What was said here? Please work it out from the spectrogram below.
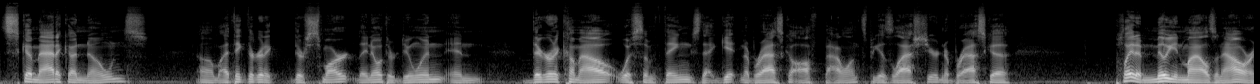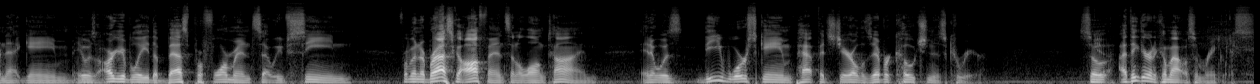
schematic unknowns. Um, I think they're gonna they're smart. They know what they're doing, and they're gonna come out with some things that get Nebraska off balance. Because last year Nebraska played a million miles an hour in that game. It was arguably the best performance that we've seen from a Nebraska offense in a long time, and it was the worst game Pat Fitzgerald has ever coached in his career. So I think they're gonna come out with some wrinkles.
